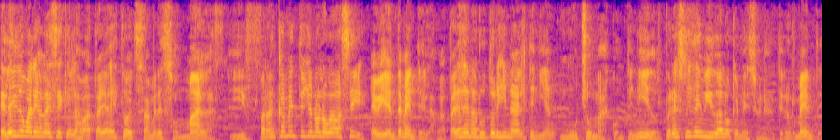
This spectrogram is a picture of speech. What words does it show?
He leído varias veces que las batallas de estos exámenes son malas y francamente yo no lo veo así. Evidentemente, las batallas de Naruto original tenían mucho más contenido, pero eso es debido a lo que mencioné anteriormente.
